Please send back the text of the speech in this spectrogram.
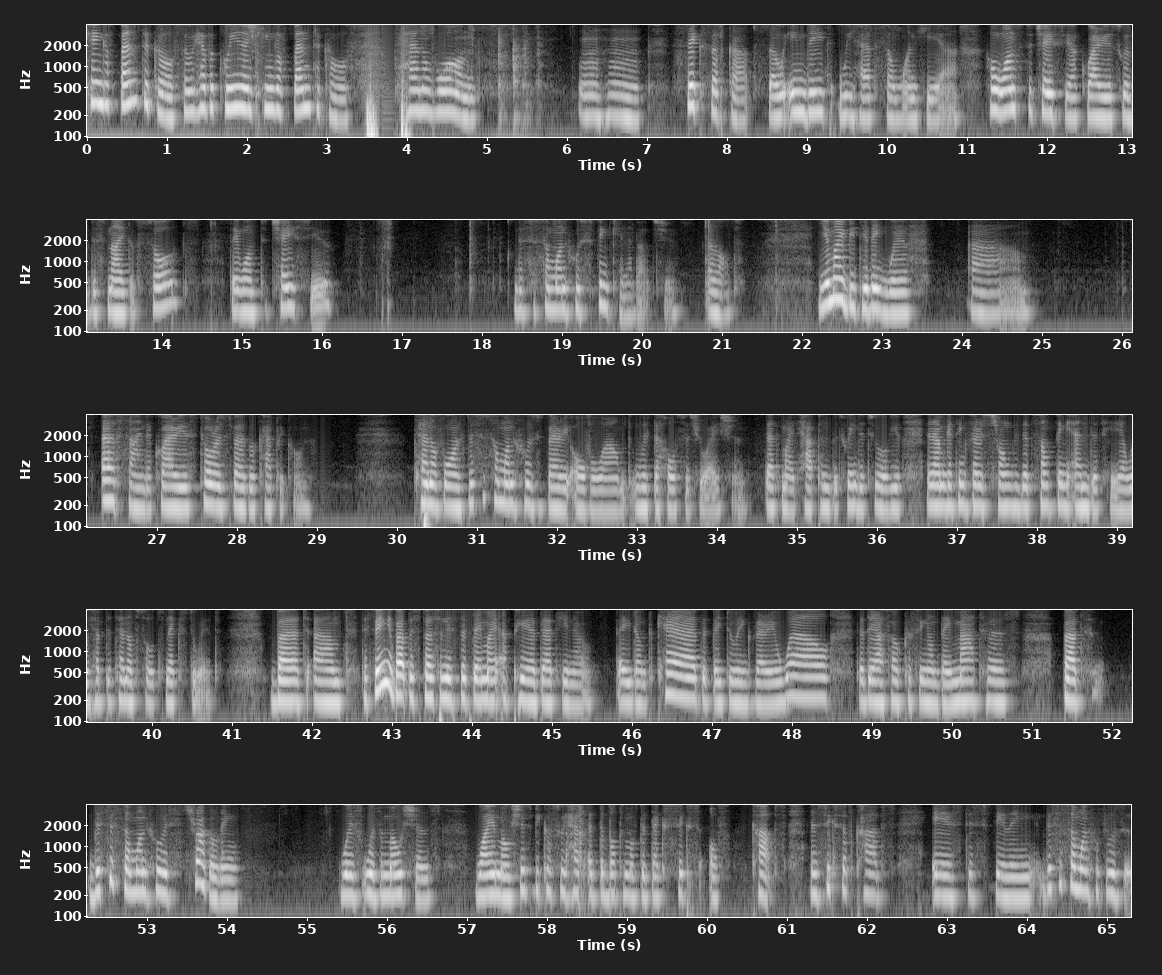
King of Pentacles. So we have a Queen and King of Pentacles. Ten of Wands. Mm-hmm. Six of Cups. So indeed, we have someone here who wants to chase you, Aquarius, with this Knight of Swords. They want to chase you. This is someone who's thinking about you a lot. You might be dealing with um, Earth sign, Aquarius, Taurus, Virgo, Capricorn. Ten of Wands. This is someone who's very overwhelmed with the whole situation that might happen between the two of you. And I'm getting very strongly that something ended here. We have the Ten of Swords next to it. But um, the thing about this person is that they might appear that, you know, they don't care, that they're doing very well, that they are focusing on their matters. But this is someone who is struggling with, with emotions. Why emotions? Because we have at the bottom of the deck Six of Cups. And Six of Cups is this feeling this is someone who feels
